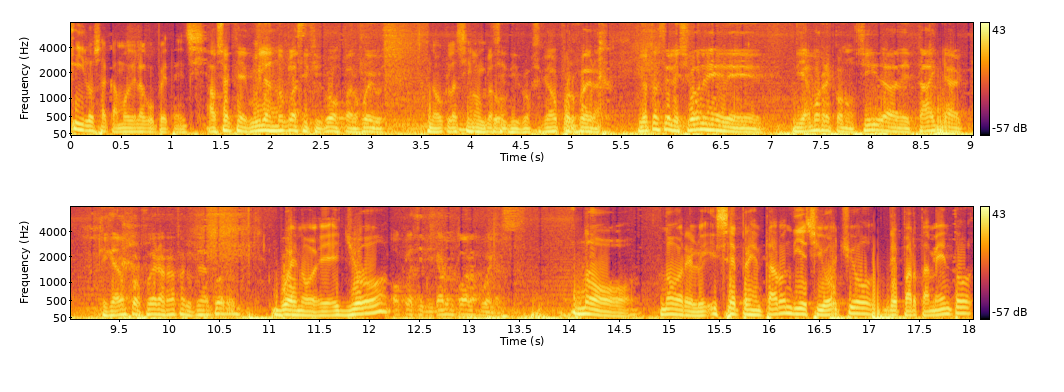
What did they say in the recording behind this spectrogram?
y lo sacamos de la competencia. Ah, O sea que William no clasificó para los Juegos. No clasificó. No clasificó, se quedó por fuera. Y otras selecciones, de, digamos, reconocidas, de talla, que quedaron por fuera, Rafa, que usted de acuerdo. Bueno, eh, yo O clasificaron todas las buenas. No, no, Luis. Y se presentaron 18 departamentos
